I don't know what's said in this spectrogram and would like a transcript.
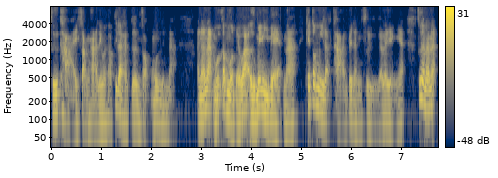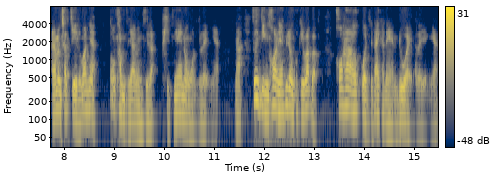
ซื้อขายสังหาริมทรัพย์ที่ราคาเกินสองหมื่นนะอันนั้นอะมันก็กำหนดไว้ว่าเออไม่มีแบบนะแค่ต้องมีหลักฐานเป็นหนังสืออะไรอย่างเงี้ย ซึ่งอันนั้นอันนั้นมันชัดเจนเลยว่าเนี่ยต้องทำสัญญาเป็นหนังสือละผิดแน่นอนอะไรอย่างเงี้ยนะซึ่งจริงข้อนี้พี่ดมก็คิดว่าแบบข้อห้าก็ควรจะได้คะแนนด้วยอะไรอย่างเงี้ย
